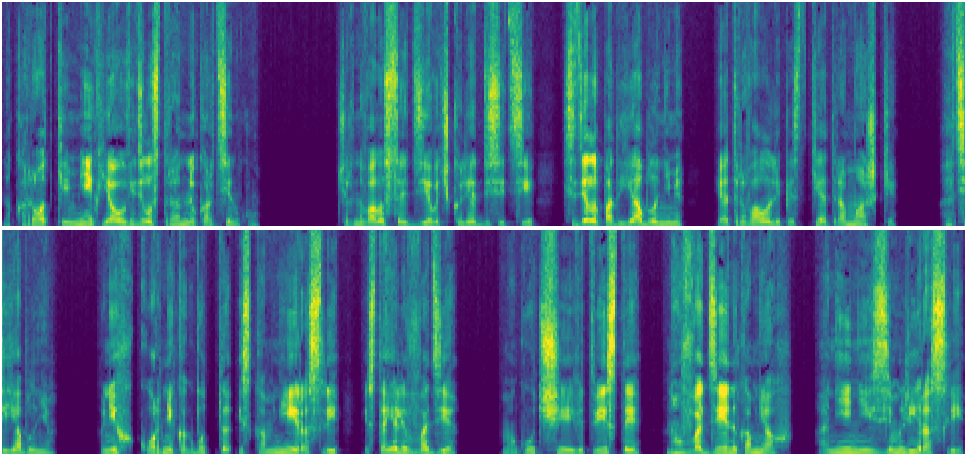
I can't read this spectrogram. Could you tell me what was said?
На короткий миг я увидела странную картинку. Черноволосая девочка лет десяти сидела под яблонями и отрывала лепестки от ромашки. Эти яблони, у них корни как будто из камней росли и стояли в воде. Могучие, ветвистые, но в воде и на камнях. Они не из земли росли.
